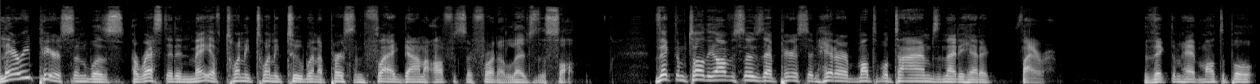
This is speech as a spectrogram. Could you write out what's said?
Larry Pearson was arrested in May of 2022 when a person flagged down an officer for an alleged assault. Victim told the officers that Pearson hit her multiple times and that he had a firearm. The victim had multiple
